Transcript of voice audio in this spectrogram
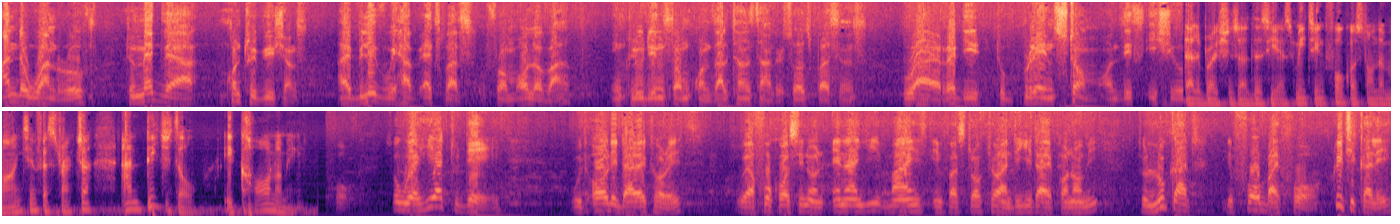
under one roof to make their contributions. I believe we have experts from all over including some consultants and resource persons who are ready to brainstorm on this issue. Deliberations at this year's meeting focused on the mines infrastructure and digital economy. So we are here today with all the directorates. We are focusing on energy, mines, infrastructure, and digital economy to look at the 4x4 critically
